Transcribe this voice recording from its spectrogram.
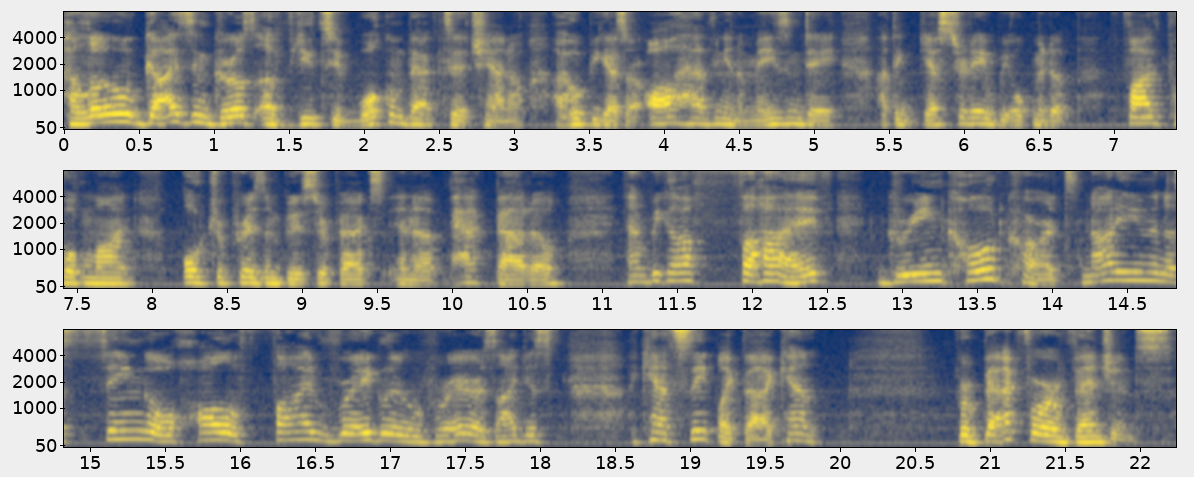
Hello guys and girls of YouTube, welcome back to the channel. I hope you guys are all having an amazing day. I think yesterday we opened up 5 Pokemon Ultra Prism booster packs in a pack battle and we got 5 green code cards. Not even a single hollow, 5 regular rares. I just, I can't sleep like that. I can't, we're back for our vengeance.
